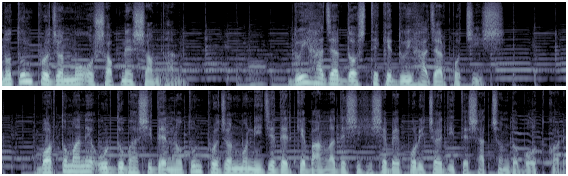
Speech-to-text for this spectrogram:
নতুন প্রজন্ম ও স্বপ্নের সন্ধান। দুই হাজার দশ থেকে দুই হাজার পঁচিশ। বর্তমানে উর্দুভাষীদের নতুন প্রজন্ম নিজেদেরকে বাংলাদেশি হিসেবে পরিচয় দিতে স্বাচ্ছন্দ্য বোধ করে।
